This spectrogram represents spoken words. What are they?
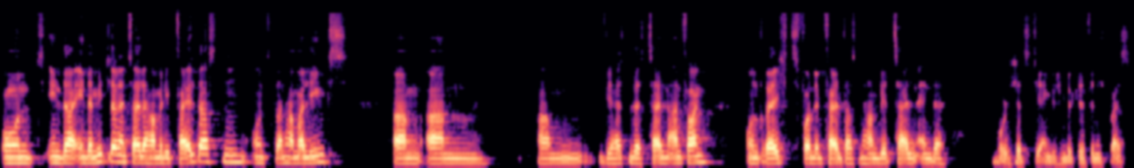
Und in der, in der mittleren Zeile haben wir die Pfeiltasten und dann haben wir links, ähm, ähm, wie heißt denn das, Zeilenanfang und rechts von den Pfeiltasten haben wir Zeilenende, wo ich jetzt die englischen Begriffe nicht weiß.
